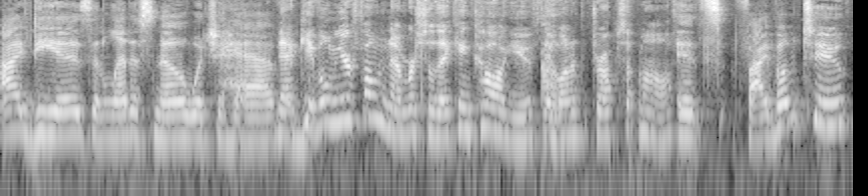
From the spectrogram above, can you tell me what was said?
ideas and let us know what you have. Now give them your phone number so they can call you if they Oh. want to drop something off. it's 502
